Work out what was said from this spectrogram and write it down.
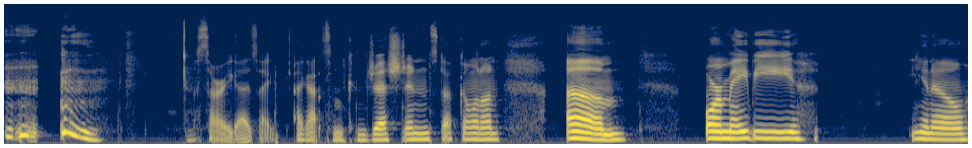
sorry guys, I I got some congestion and stuff going on. Um, or maybe you know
